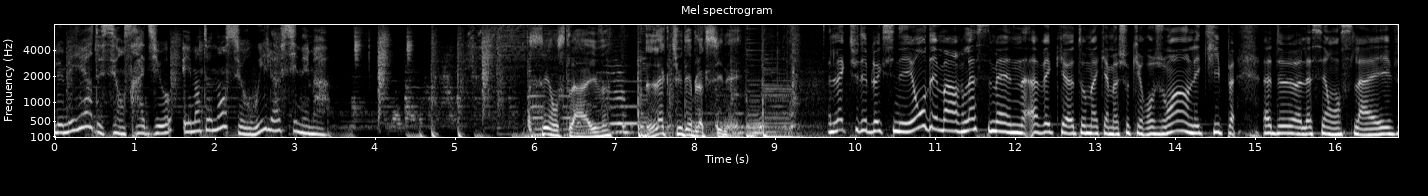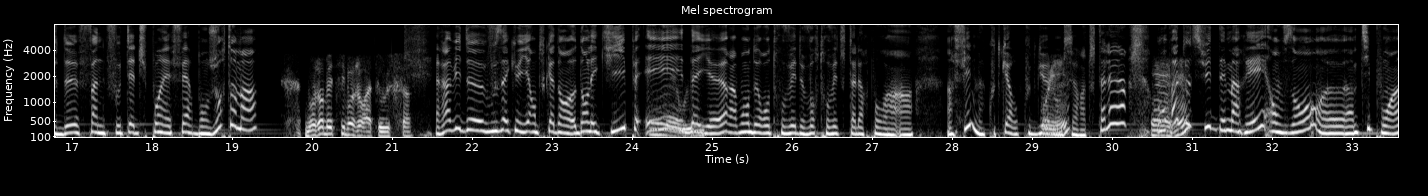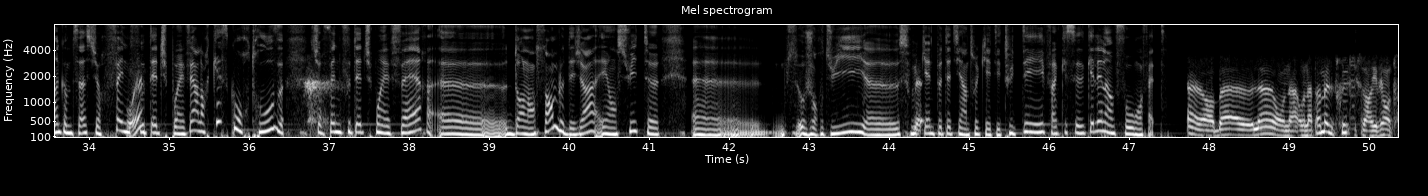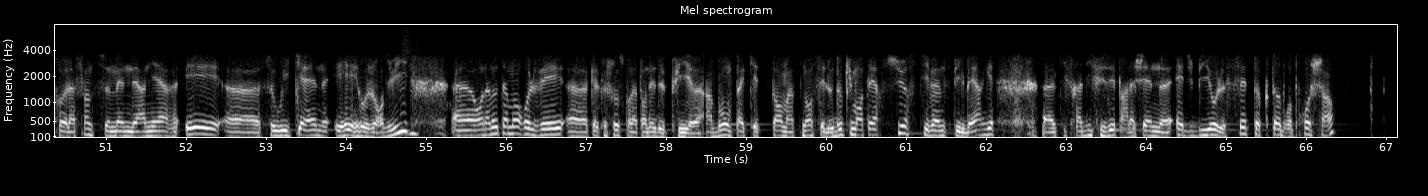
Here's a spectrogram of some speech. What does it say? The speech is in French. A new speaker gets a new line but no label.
Le meilleur de séances radio est maintenant sur We Love Cinéma.
Séance live, l'actu des blocs ciné.
L'actu des blocs ciné, on démarre la semaine avec euh, Thomas Camacho qui rejoint l'équipe de la séance live de fanfootage.fr. Bonjour Thomas.
Bonjour Betty, bonjour à tous.
Ravi de vous accueillir en tout cas dans, dans l'équipe. Et
Oui.
d'ailleurs, avant de retrouver, de vous retrouver tout à l'heure pour un, un, un film, coup de cœur ou coup de gueule,
Oui.
on le saura tout à l'heure. On va
Mhm.
tout de suite démarrer en faisant euh, un petit point comme ça sur fanfootage.fr. Alors qu'est-ce qu'on retrouve sur fanfootage.fr euh, dans l'ensemble déjà et ensuite euh, aujourd'hui, euh, ce week-end peut-être il y a un truc qui a été tweeté. Enfin, quelle est l'info en fait?
Alors bah euh, là on a pas mal de trucs qui sont arrivés entre la fin de semaine dernière et euh, ce week-end et aujourd'hui. Euh, on a notamment relevé quelque chose qu'on attendait depuis un bon paquet de temps maintenant, c'est le documentaire sur Steven Spielberg qui sera diffusé par la chaîne HBO le 7 octobre prochain.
